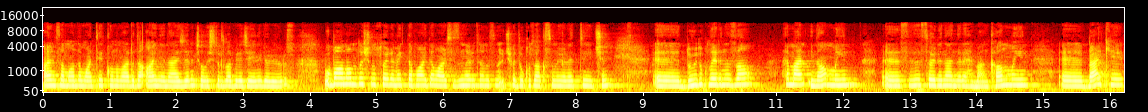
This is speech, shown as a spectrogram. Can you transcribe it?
Aynı zamanda maddi konularda da aynı enerjilerin çalıştırılabileceğini görüyoruz. Bu bağlamda şunu söylemekte fayda var. Sizin haritanızın 3 ve 9 aksını yönettiği için e, duyduklarınıza hemen inanmayın. E, size söylenenlere hemen kanmayın. E, belki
